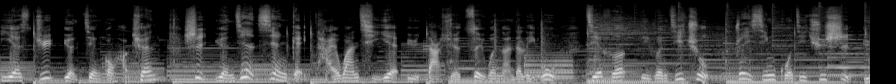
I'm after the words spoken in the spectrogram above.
ESG 远见共好圈，是远见献给台湾企业与大学最温暖的礼物。结合理论基础、最新国际趋势与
